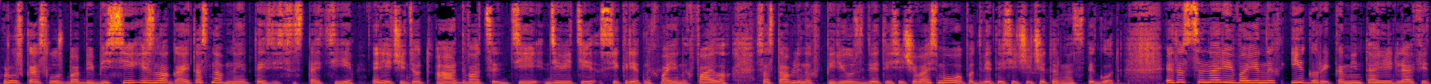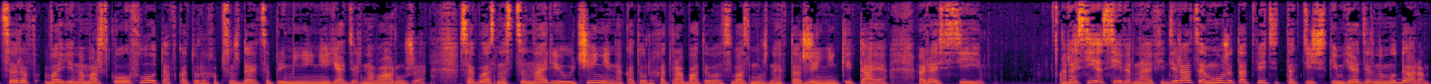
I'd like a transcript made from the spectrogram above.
Русская служба BBC излагает основные тезисы статьи. Речь идет о 29 секретных военных файлах, составленных в период с 2008 по 2014 год. Это сценарий военных игр игр и комментарии для офицеров военно-морского флота, в которых обсуждается применение ядерного оружия. Согласно сценарию учений, на которых отрабатывалось возможное вторжение Китая, России Россия, Северная Федерация, может ответить тактическим ядерным ударом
